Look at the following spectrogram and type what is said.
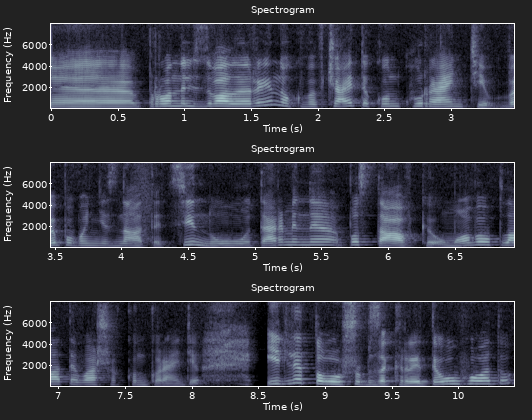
е, проаналізували ринок, вивчайте конкурентів. Ви повинні знати ціну, терміни поставки, умови оплати ваших конкурентів. І для того, щоб закрити угоду,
